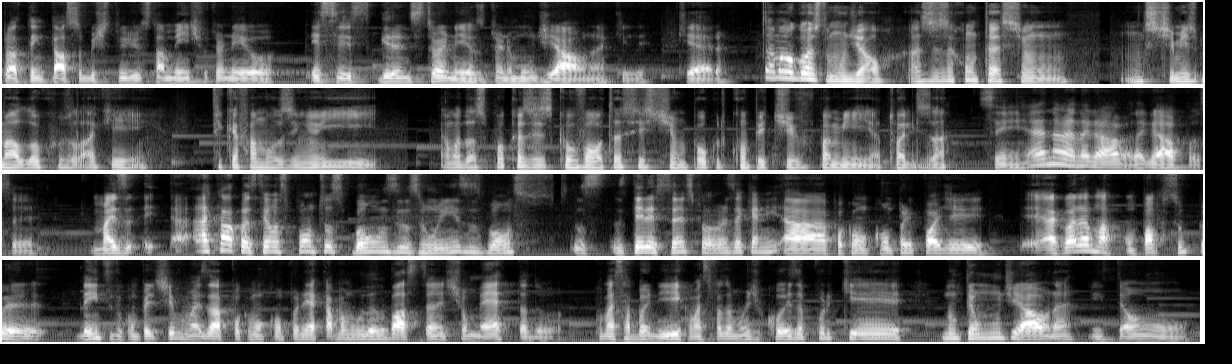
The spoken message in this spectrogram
pra tentar substituir justamente o torneio, esses grandes torneios, o torneio mundial, né, que, que era. Não, mas eu gosto do Mundial. Às vezes acontece um, uns times malucos lá que fica famosinho e é uma das poucas vezes que eu volto a assistir um pouco do competitivo pra me atualizar. Sim, é, não, é legal, é legal, pô, você... Mas aquela coisa, tem uns pontos bons e os ruins, os bons, os interessantes, pelo menos, é que a, a Pokémon Company pode... é, Agora é uma- um papo super dentro do competitivo, mas a Pokémon Company acaba mudando bastante o meta do... Começa a banir, começa a fazer um monte de coisa, porque não tem um mundial, né? Então,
